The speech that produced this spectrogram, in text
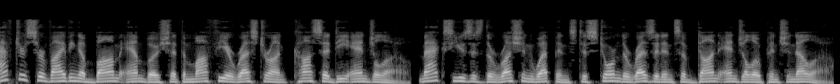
After surviving a bomb ambush at the mafia restaurant Casa di Angelo, Max uses the Russian weapons to storm the residence of Don Angelo Punchinello.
